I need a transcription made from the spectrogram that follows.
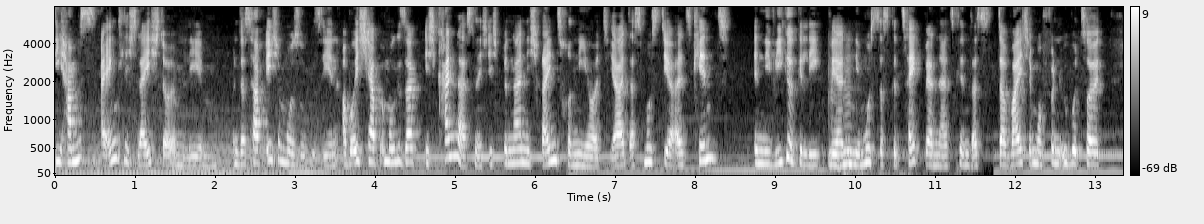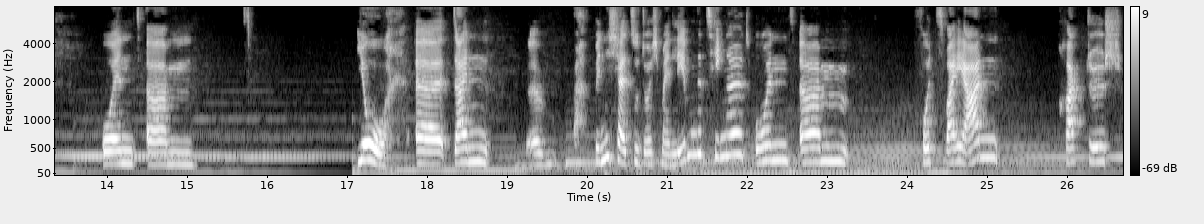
die haben es eigentlich leichter im Leben. Und das habe ich immer so gesehen. Aber ich habe immer gesagt, ich kann das nicht. Ich bin da nicht reintrainiert. Ja, das muss dir als Kind in die Wiege gelegt werden. Mhm. Dir muss das gezeigt werden als Kind. Das, da war ich immer von überzeugt. Und ähm, jo, äh, dann äh, bin ich halt so durch mein Leben getingelt und ähm, vor zwei Jahren praktisch,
